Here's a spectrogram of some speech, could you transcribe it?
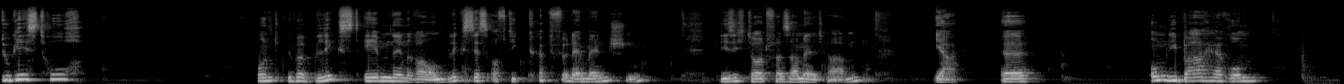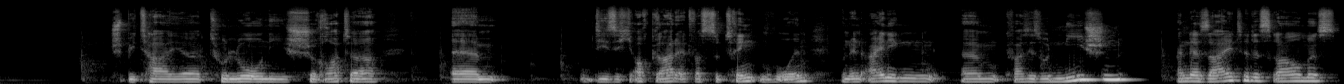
du gehst hoch und überblickst eben den Raum, blickst jetzt auf die Köpfe der Menschen, die sich dort versammelt haben. Ja, äh, um die Bar herum Spitalier, Tuloni, Schrotter, ähm, die sich auch gerade etwas zu trinken holen und in einigen ähm, quasi so Nischen an der Seite des Raumes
